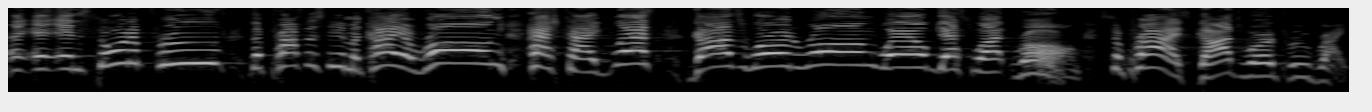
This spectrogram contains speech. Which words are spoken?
and, and sort of prove the prophecy of Micaiah wrong. Hashtag blessed. God's word wrong. Well, guess what? Wrong. Surprise. God's word proved right.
